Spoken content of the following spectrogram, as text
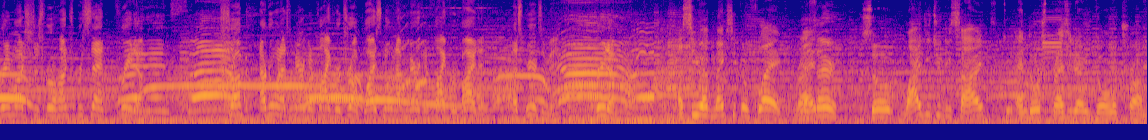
Pretty much just for 100% freedom. Trump, everyone has American flag for Trump. Why does no one have American flag for Biden? That's weird to me. Freedom. I see you have Mexican flag, right? Yes, sir. So why did you decide to endorse President Donald Trump?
